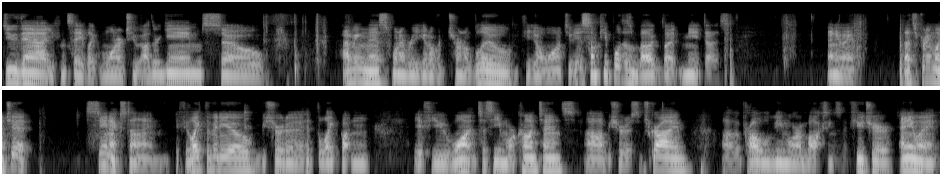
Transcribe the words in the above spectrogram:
do that, you can save like one or two other games. So having this whenever you get over to Eternal Blue, if you don't want to, some people it doesn't bug, but me it does. Anyway, that's pretty much it. See you next time. If you liked the video, be sure to hit the like button. If you want to see more content, uh, be sure to subscribe. Uh, there'll probably be more unboxings in the future. Anyway,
